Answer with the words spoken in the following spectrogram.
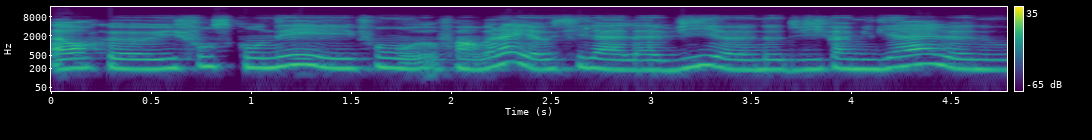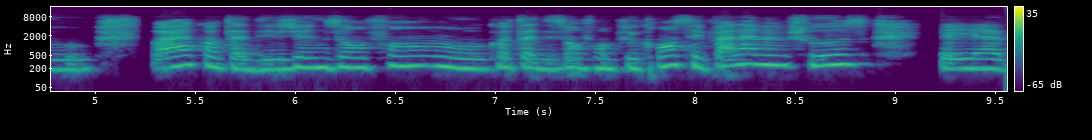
alors qu'ils font ce qu'on est et ils font enfin voilà il y a aussi la, la vie euh, notre vie familiale nos voilà quand tu as des jeunes enfants ou quand tu as des enfants plus grands c'est pas la même chose. Il y a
